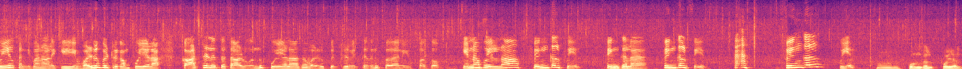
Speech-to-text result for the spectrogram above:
புயல் கண்டிப்பாக நாளைக்கு வலுப்பெற்றிருக்கான் புயலா காற்றழுத்த தாழ்வு வந்து புயலாக வலுப்பெற்று விட்டதுன்னு இப்போ தான் நியூஸ் பார்த்தோம். என்ன புயல்னா? ஃபெங்கல் புயல். ஃபெங்கலா ஃபெங்கல் புயல். அஹ், ஃபெங்கல் புயல் பொங்கல் புயல்.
